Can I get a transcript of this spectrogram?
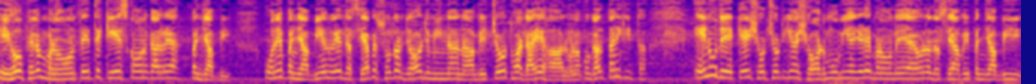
ਇਹੋ ਫਿਲਮ ਬਣਾਉਣ ਤੇ ਤੇ ਕੇਸ ਕੌਣ ਕਰ ਰਿਹਾ? ਪੰਜਾਬੀ। ਉਹਨੇ ਪੰਜਾਬੀਆਂ ਨੂੰ ਇਹ ਦੱਸਿਆ ਵੀ ਸੁਧਰ ਜਾਓ, ਜ਼ਮੀਨਾਂ ਨਾ ਵੇਚੋ, ਤੁਹਾਡਾ ਇਹ ਹਾਲ ਹੋਣਾ, ਕੋਈ ਗਲਤ ਤਾਂ ਨਹੀਂ ਕੀਤਾ। ਇਹਨੂੰ ਦੇਖ ਕੇ ਛੋਟ ਛੋਟੀਆਂ ਸ਼ਾਰਟ ਮੂਵੀਆਂ ਜਿਹੜੇ ਬਣਾਉਂਦੇ ਆ, ਉਹਨਾਂ ਦੱਸਿਆ ਵੀ ਪੰਜਾਬੀ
